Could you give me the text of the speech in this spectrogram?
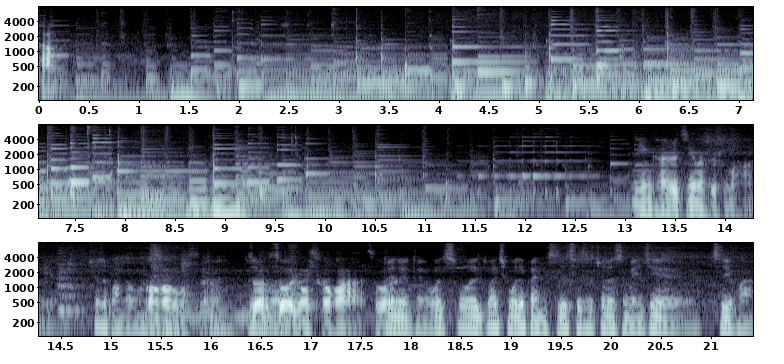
发。始进的是什么行业？就是广告公司。广告公司，对做做这种策划，做对对对，我我而且我的本职其实做的是媒介计划，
